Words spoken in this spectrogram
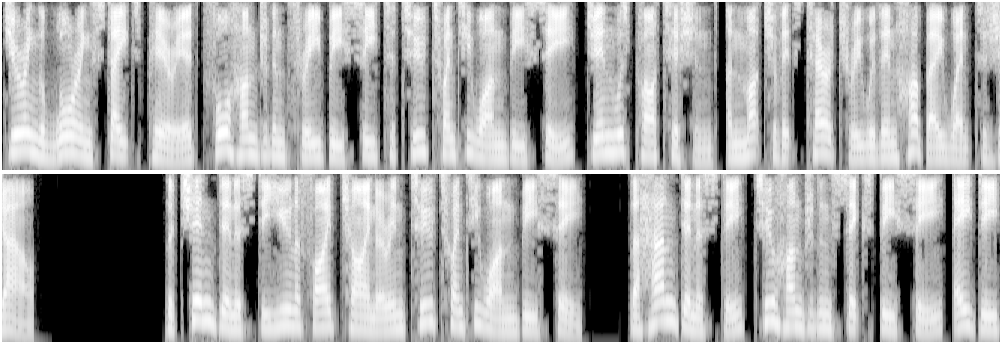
During the Warring States period 403 BC to 221 BC, Jin was partitioned, and much of its territory within Hebei went to Zhao. The Qin dynasty unified China in 221 BC. The Han dynasty 206 BC, AD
